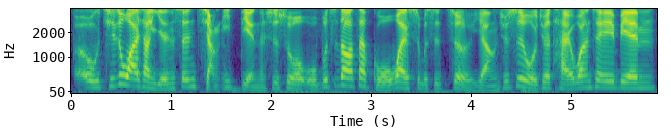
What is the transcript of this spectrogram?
呃，我其实我还想延伸讲一点的是说，我不知道在国外是不是这样，就是我觉得台湾这一边，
